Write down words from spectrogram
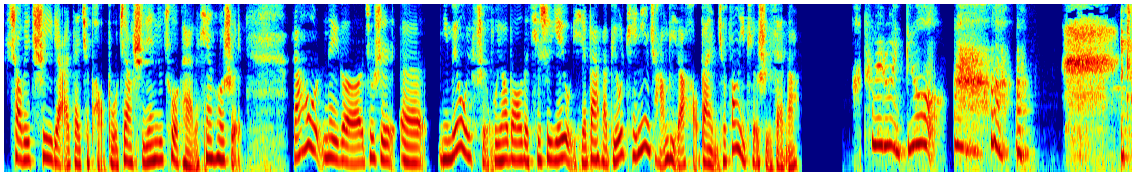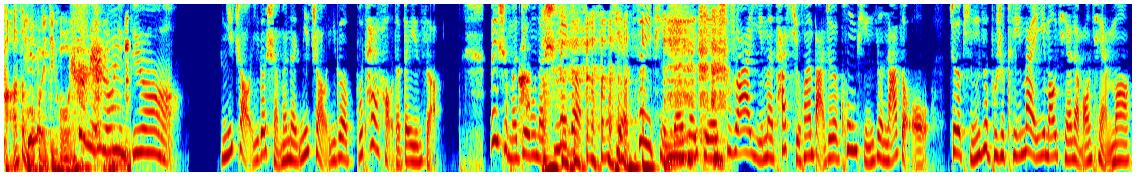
稍微吃一点再去跑步，这样时间就错开了。先喝水，然后那个就是呃，你没有水壶腰包的，其实也有一些办法，比如田径场比较好办，你就放一瓶水在那儿。特别容易丢，茶怎么会丢呢？特别容易丢。你找一个什么呢？你找一个不太好的杯子。为什么丢呢？是那个捡废品的那些叔叔阿姨们，他喜欢把这个空瓶子拿走。这个瓶子不是可以卖一毛钱、两毛钱吗？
